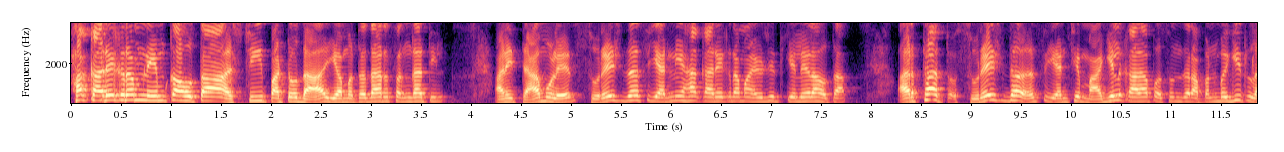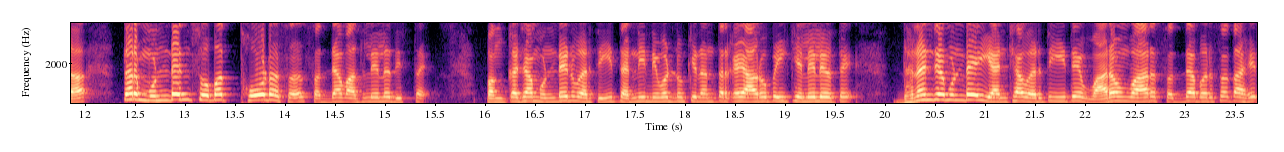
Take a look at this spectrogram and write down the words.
हा कार्यक्रम नेमका होता आष्टी पाटोदा या मतदारसंघातील. आणि त्यामुळेच सुरेश दस यांनी हा कार्यक्रम आयोजित केलेला होता. अर्थात सुरेश धस यांची मागील काळापासून जर आपण बघितलं तर मुंडेंसोबत थोडंसं सध्या वाजलेलं दिसतंय. पंकजा मुंडेंवरती त्यांनी निवडणुकीनंतर काही आरोपही केलेले होते. धनंजय मुंडे यांच्यावरती ते वारंवार सध्या बरसत आहेत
